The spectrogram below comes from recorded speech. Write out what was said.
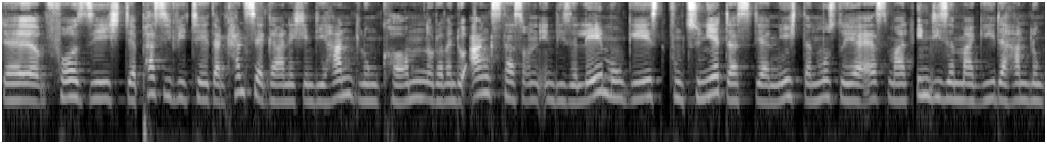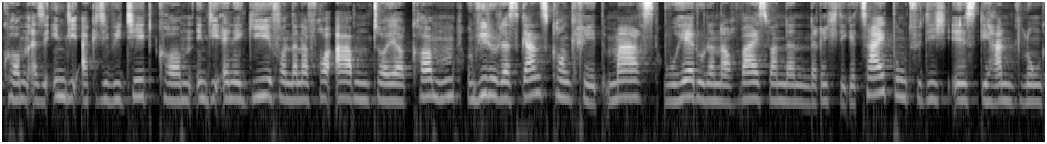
der Vorsicht, der Passivität, dann kannst du ja gar nicht in die Handlung kommen kommen oder wenn du Angst hast und in diese Lähmung gehst, funktioniert das ja nicht. Dann musst du ja erstmal in diese Magie der Handlung kommen, also in die Aktivität kommen, in die Energie von deiner Frau Abenteuer kommen und wie du das ganz konkret machst, woher du dann auch weißt, wann dann der richtige Zeitpunkt für dich ist, die Handlung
